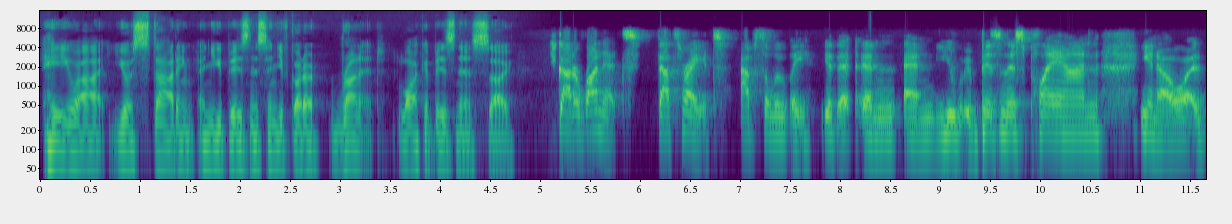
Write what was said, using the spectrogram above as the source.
here. You are. You're starting a new business, and you've got to run it like a business. So you got to run it. That's right. Absolutely. And and you business plan, you know,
